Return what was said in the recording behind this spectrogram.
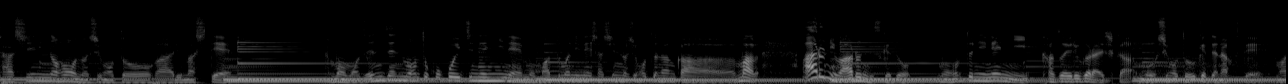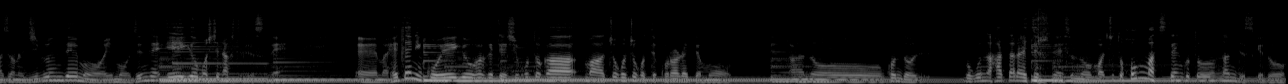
写真の方の仕事がありましてもうもう全然もうほんとここ1年にねもうまともにね写真の仕事なんかまああるにはあるんですけどもう本当に年に数えるぐらいしかもう仕事を受けてなくて、まあ、その自分でももう全然営業もしてなくてですね、えー、まあ下手にこう営業をかけて仕事がまあちょこちょこって来られてもあのー、今度僕の働いてるねその、まあ、ちょっと本末転倒なんですけど、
